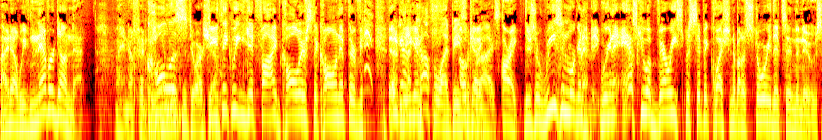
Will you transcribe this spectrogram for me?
I know, we've never done that. I know if anyone Call us. to our show. Do you think we can get five callers to call in if they're ve- We got a vegan? couple, I'd be okay. surprised. All right. There's a reason we're gonna we're gonna ask you a very specific question about a story that's in the news.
